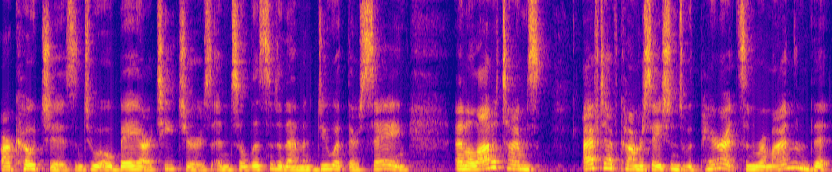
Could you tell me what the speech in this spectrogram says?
our coaches and to obey our teachers and to listen to them and do what they're saying. And a lot of times I have to have conversations with parents and remind them that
